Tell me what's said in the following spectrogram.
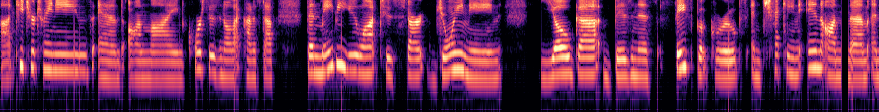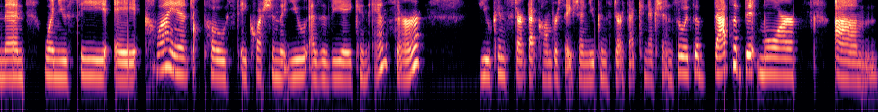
uh, teacher trainings and online courses and all that kind of stuff, then maybe you want to start joining yoga business Facebook groups and checking in on them. And then when you see a client post a question that you as a VA can answer, you can start that conversation. You can start that connection. So it's a that's a bit more um,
